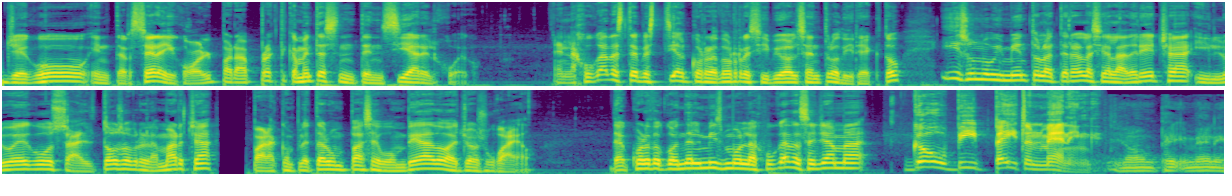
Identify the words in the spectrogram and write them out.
llegó en tercera y gol para prácticamente sentenciar el juego. En la jugada este bestial corredor recibió el centro directo, hizo un movimiento lateral hacia la derecha y luego saltó sobre la marcha para completar un pase bombeado a Josh Wild. De acuerdo con él mismo, la jugada se llama Go Be Peyton Manning. Peyton Manning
